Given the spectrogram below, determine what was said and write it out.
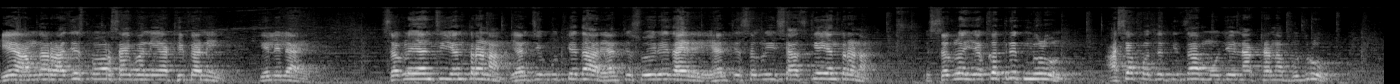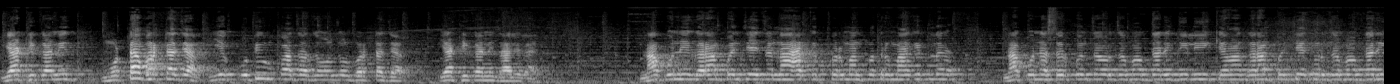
हे आमदार राजेश पवार साहेबांनी या ठिकाणी केलेले आहे. सगळे यांची यंत्रणा यांचे गुत्तेदार यांचे सोयरे धायरे यांचे सगळी शासकीय यंत्रणा हे सगळं एकत्रित मिळून अशा पद्धतीचा मोजे नागठाणा बुद्रुक या ठिकाणी मोठा भ्रष्टाचार एक कोटी रुपयाचा जवळजवळ भ्रष्टाचार या ठिकाणी झालेला आहे. ना कोणी ग्रामपंचायतीचं ना हरकत प्रमाणपत्र मागितलं ना कोणा सरपंचावर जबाबदारी दिली किंवा ग्रामपंचायतीवर जबाबदारी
